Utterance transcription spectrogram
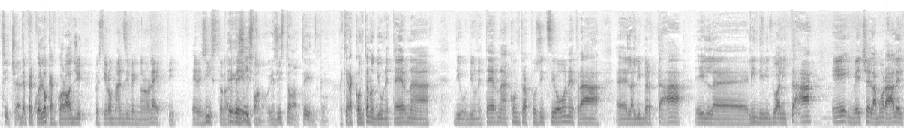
Sì, certo. Ed è per quello che ancora oggi questi romanzi vengono letti e resistono al e tempo. Resistono, resistono al tempo. Perché raccontano di un'eterna, di, di un'eterna contrapposizione tra eh, la libertà, il, eh, l'individualità e invece la morale,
